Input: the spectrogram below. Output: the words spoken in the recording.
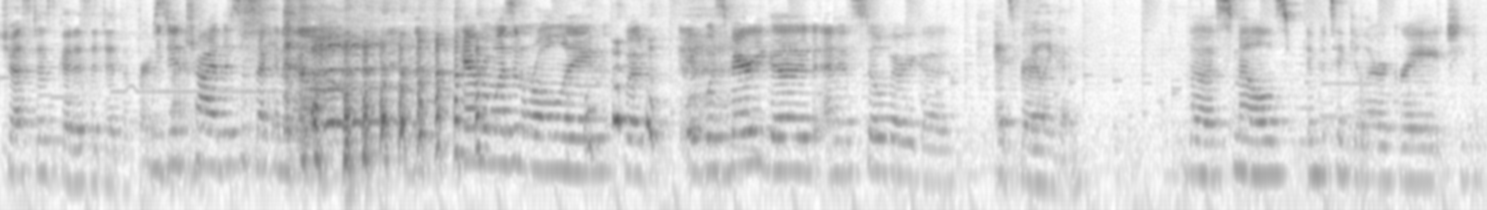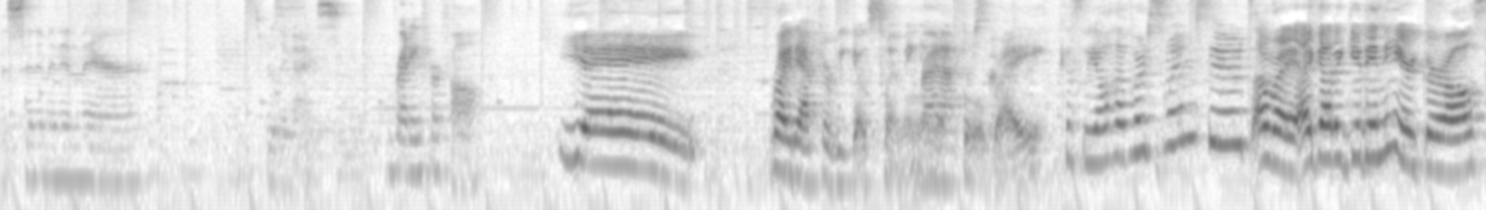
just as good as it did the first We time. did try this a second ago. the camera wasn't rolling, but it was very good and it's still very good. It's really good. The smells in particular are great. She put the cinnamon in there. It's really nice. Ready for fall. Yay! Right after we go swimming Right in the after pool, swimming. right? Because we all have our swimsuits. All right, I gotta get in here, girls.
